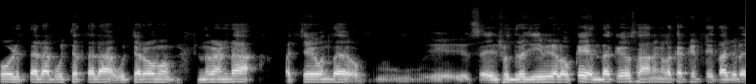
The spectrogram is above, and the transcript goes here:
കോഴിത്തല പൂച്ചത്തല ഉച്ചരോമം എന്ന് വേണ്ട പച്ചയോന്ത് ക്ഷുദ്രജീവികളൊക്കെ എന്തൊക്കെയോ സാധനങ്ങളൊക്കെ കിട്ടി. തകിട്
